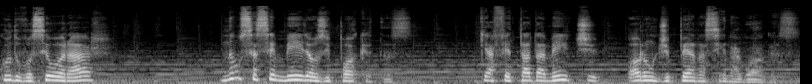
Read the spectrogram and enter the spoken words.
Quando você orar, não se assemelhe aos hipócritas, que afetadamente oram de pé nas sinagogas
